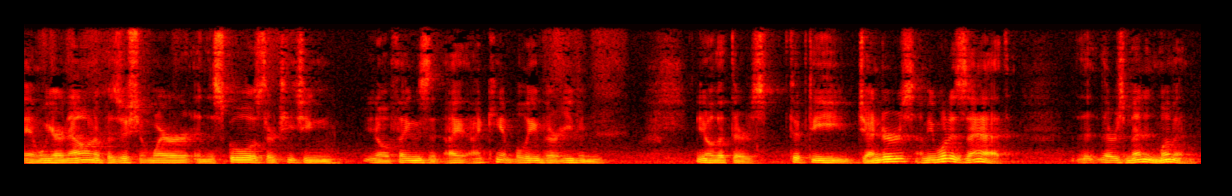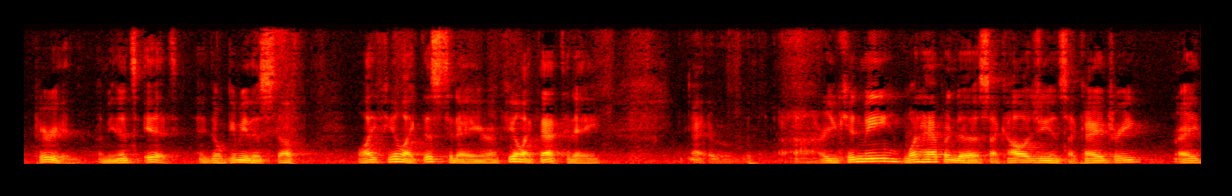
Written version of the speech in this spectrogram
and we are now in a position where in the schools they're teaching, you know, things that I, I can't believe they're even, you know, that there's 50 genders. I mean, what is that? There's men and women, period. I mean, that's it. And don't give me this stuff. Well, I feel like this today, or I feel like that today are you kidding me? What happened to psychology and psychiatry? Right?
